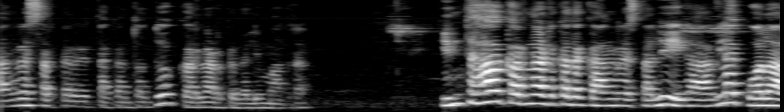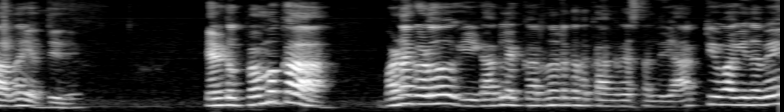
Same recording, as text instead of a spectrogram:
ಕಾಂಗ್ರೆಸ್ ಸರ್ಕಾರ ಇರತಕ್ಕಂಥದ್ದು ಕರ್ನಾಟಕದಲ್ಲಿ ಮಾತ್ರ. ಇಂತಹ ಕರ್ನಾಟಕದ ಕಾಂಗ್ರೆಸ್ನಲ್ಲಿ ಈಗಾಗಲೇ ಕೋಲಾಹಲ ಎದ್ದಿದೆ. ಎರಡು ಪ್ರಮುಖ ಬಣಗಳು ಈಗಾಗಲೇ ಕರ್ನಾಟಕದ ಕಾಂಗ್ರೆಸ್ನಲ್ಲಿ ಆಕ್ಟಿವ್ ಆಗಿದ್ದಾವೆ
